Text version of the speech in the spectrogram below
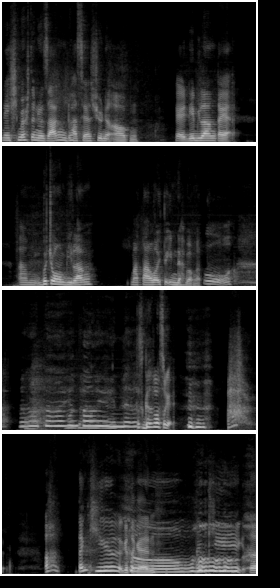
ich möchte nur sagen du hast sehr schöne Augen kayak dia bilang kayak gue cuma bilang mata lo itu indah banget. Oh. Mata yang paling indah. terus gue langsung kayak ah oh thank you gitu kan Oh. thank you gitu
